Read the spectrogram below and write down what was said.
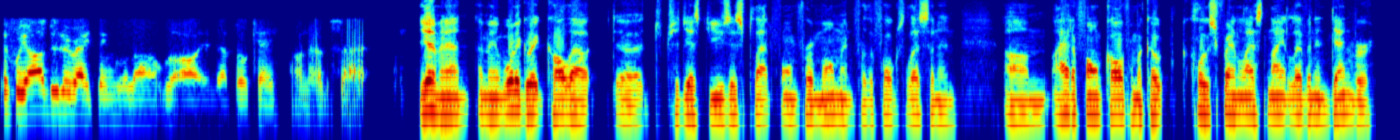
if we all do the right thing, we'll all we'll all end up okay on the other side. Yeah, man. I mean, what a great call out uh, to just use this platform for a moment for the folks listening. Um, I had a phone call from a co- close friend last night living in Denver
